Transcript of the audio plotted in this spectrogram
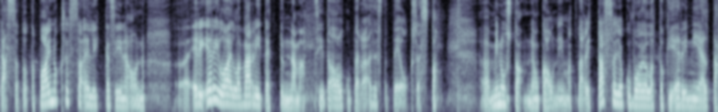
tässä tota painoksessa, eli siinä on eri, eri lailla väritetty nämä siitä alkuperäisestä teoksesta. Minusta ne on kauniimmat värit. Tässä joku voi olla toki eri mieltä,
